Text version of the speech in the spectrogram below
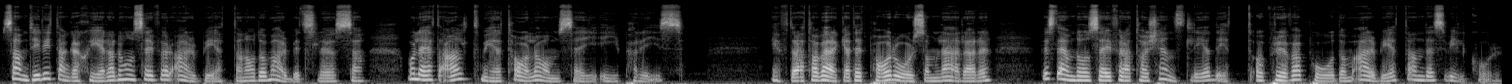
Samtidigt engagerade hon sig för arbetarna och de arbetslösa och lät allt mer tala om sig i Paris. Efter att ha verkat ett par år som lärare bestämde hon sig för att ta tjänstledigt och pröva på de arbetandes villkor.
